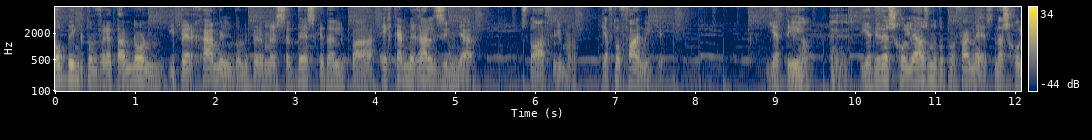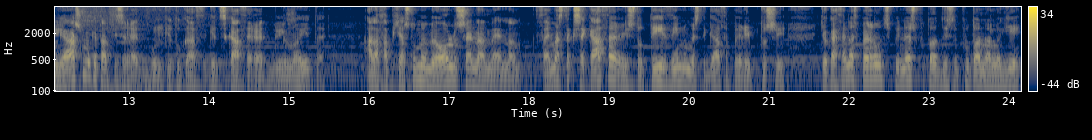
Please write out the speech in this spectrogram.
lobbying των Βρετανών υπέρ Χάμιλτον, υπέρ Mercedes και τα λοιπά έχει κάνει μεγάλη ζημιά στο άθλημα και αυτό φάνηκε. Γιατί, ε. γιατί δεν σχολιάζουμε το προφανές. Να σχολιάσουμε και τα της Red Bull και, του, και της κάθε Red Bull εννοείται. Αλλά θα πιαστούμε με όλους έναν έναν, θα είμαστε ξεκάθαροι στο τι δίνουμε στην κάθε περίπτωση και ο καθένας παίρνει τις ποινές που, το που το αναλογεί.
